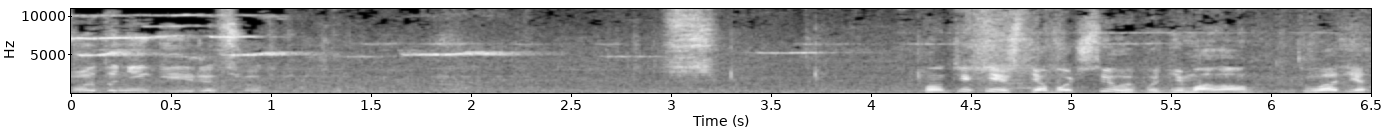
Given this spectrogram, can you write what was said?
Ну это не гиря все-таки. Он технически тебя больше силы поднимал, а он молодец.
